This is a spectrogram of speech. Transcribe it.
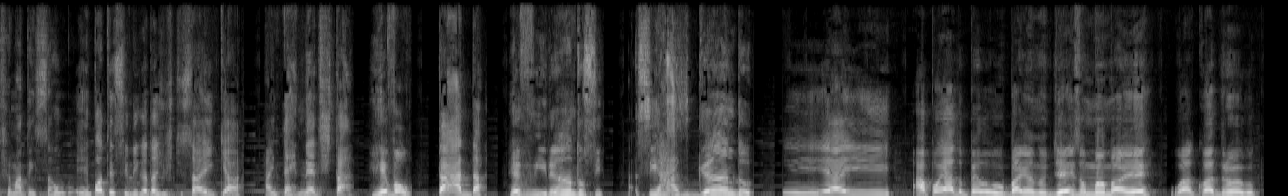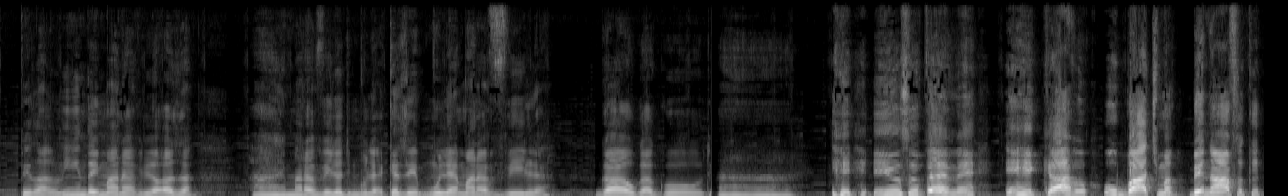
chamar atenção? E bota esse Liga da Justiça aí, que a, a internet está revoltada, revirando-se, se rasgando. E aí, apoiado pelo baiano Jason Mamae, o Aquadrogo, pela linda e maravilhosa. Ai, maravilha de mulher. Quer dizer, Mulher Maravilha. Gal Gold. E, e o Superman, Henry Cavill, o Batman, Ben Affleck,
